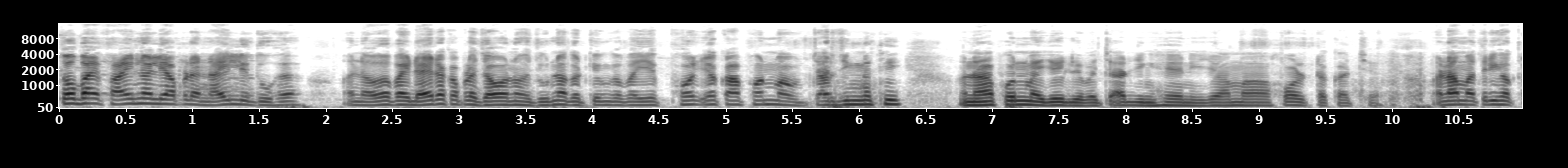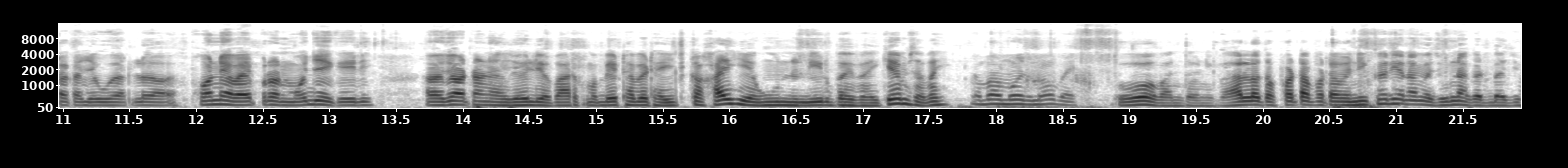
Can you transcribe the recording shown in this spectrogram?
તો ભાઈ ફાઇનલી આપણે નાઈ લીધું છે અને હવે ભાઈ ડાયરેક્ટ આપણે જવાનું હોય જુનાગઢ કેમ કે ભાઈ એ ફોન એક આ ફોનમાં ચાર્જિંગ નથી અને આ ફોનમાં જોઈ લે ભાઈ ચાર્જિંગ છે નહીં જો આમાં સોળ ટકા જ છે. અને આમાં ત્રીસક ટકા જેવું એટલે ફોને વાઇપ્રોન મોજે કરી. હવે જો અટાણે જોઈ લ્યો પાર્કમાં બેઠા બેઠા હિંચકા ખાઈ છે હું ને નીરભાઈ ભાઈ કેમ છે ભાઈ? મોજમાં ભાઈ તો વાંધો નહીં ભાઈ હાલો તો ફટાફટ હવે નીકળીએ ને અમે જુનાગઢ બાજુ.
